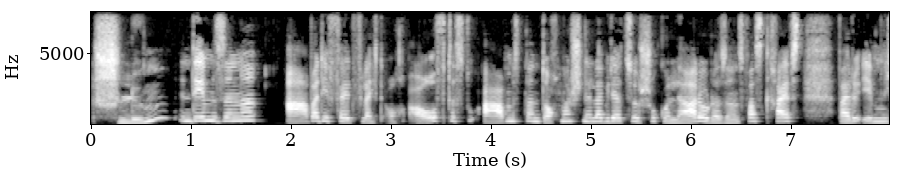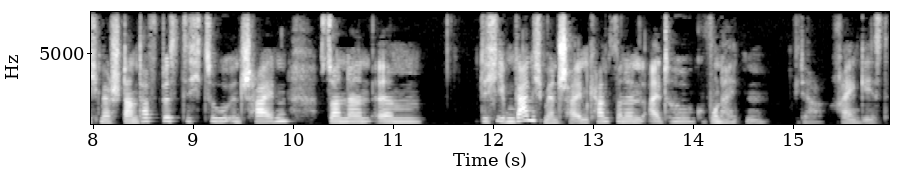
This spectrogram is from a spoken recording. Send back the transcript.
schlimm in dem Sinne, aber dir fällt vielleicht auch auf, dass du abends dann doch mal schneller wieder zur Schokolade oder sonst was greifst, weil du eben nicht mehr standhaft bist, dich zu entscheiden, sondern ähm, dich eben gar nicht mehr entscheiden kannst, sondern in alte Gewohnheiten wieder reingehst.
